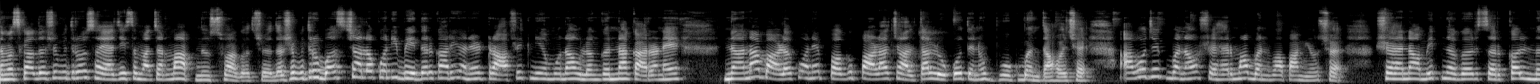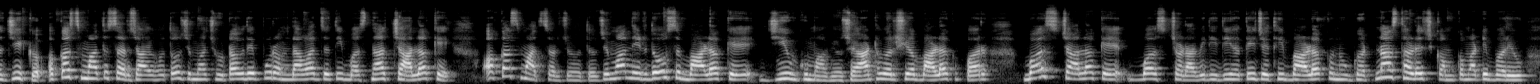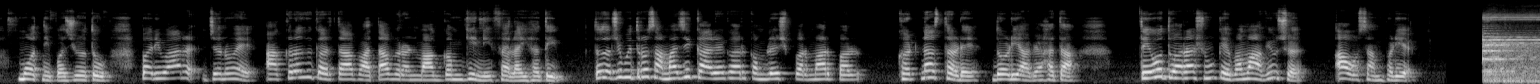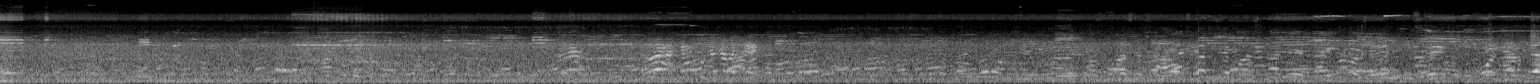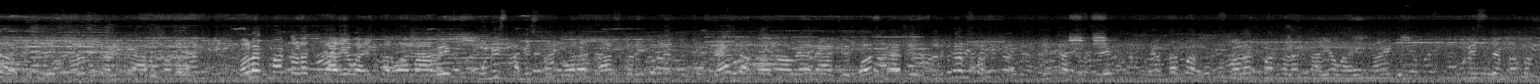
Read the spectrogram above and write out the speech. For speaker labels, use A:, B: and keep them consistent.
A: નમસ્કાર દર્શક મિત્રો, સયાજી સમાચારમાં આપનું સ્વાગત છે. દર્શક મિત્રો, બસ ચાલકોની બેદરકારી અને ટ્રાફિક નિયમોના ઉલ્લંઘનના કારણે નાના બાળકો અને પગપાળા ચાલતા લોકો તેનો ભોગ બનતા હોય છે. આવો જ એક બનાવ શહેરમાં બનવા પામ્યો છે. શહેરના અમિતનગર સર્કલ નજીક અકસ્માત સર્જાયો હતો, જેમાં છોટાઉદેપુર અમદાવાદ જતી બસના ચાલકે અકસ્માત સર્જ્યો હતો, જેમાં નિર્દોષ બાળકે જીવ ગુમાવ્યો છે. આઠ વર્ષીય બાળક પર બસ ચાલકે બસ ચડાવી દીધી હતી, જેથી બાળકનું ઘટના સ્થળે જ કમકમાટી ભર્યું મોત નીપજ્યું હતું. પરિવારજનોએ આક્રંદ કરતા વાતાવરણમાં ગમગીની ફેલાઈ હતી. તો દર્શક મિત્રો, સામાજિક કાર્યકર કમલેશ પરમાર પર ઘટના સ્થળે દોડી આવ્યા હતા. તેઓ દ્વારા શું કહેવામાં આવ્યું છે? આવો સાંભળીએ.
B: બસના જે છે એ ઝડપે કરીને આ લોકોને કડકમાં કડક કાર્યવાહી કરવામાં આવે. પોલીસ કમિશનર દ્વારા ખાસ કરીને ધ્યાન રાખવામાં આવે અને આ જે બસના જે સરકારી બસના જે અધિકારીઓ છે તેમના પર કડકમાં કડક કાર્યવાહી થાય. પોલીસ તેમના પર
